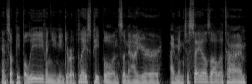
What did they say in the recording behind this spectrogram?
And so people leave and you need to replace people. And so now you're I'm into sales all the time.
